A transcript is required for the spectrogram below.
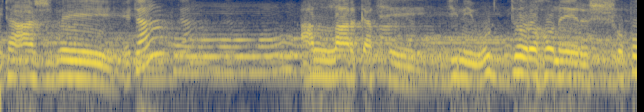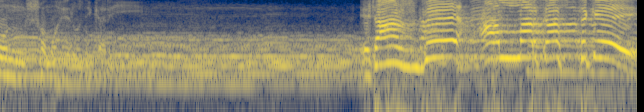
এটা আসবে। এটা আল্লাহর কাছে, যিনি ঊর্ধ্বরোহণের সোপন সমূহের অধিকারী। এটা আসবে আল্লাহর কাছ থেকে,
